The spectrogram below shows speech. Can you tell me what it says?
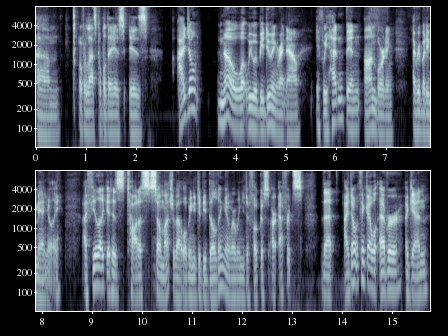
um, over the last couple days is I don't know what we would be doing right now if we hadn't been onboarding everybody manually. I feel like it has taught us so much about what we need to be building and where we need to focus our efforts that I don't think I will ever again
